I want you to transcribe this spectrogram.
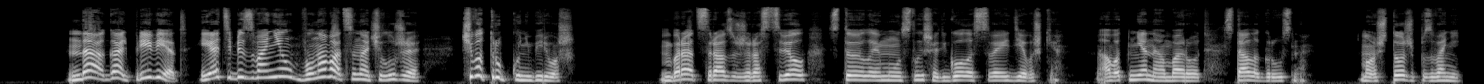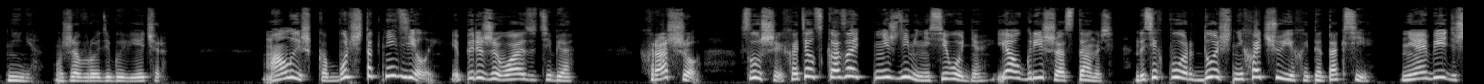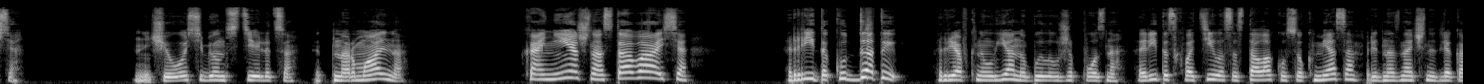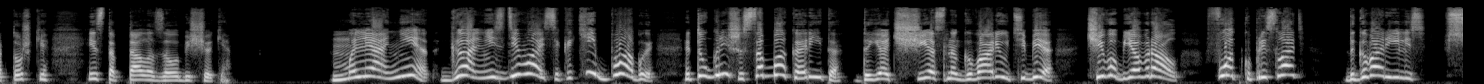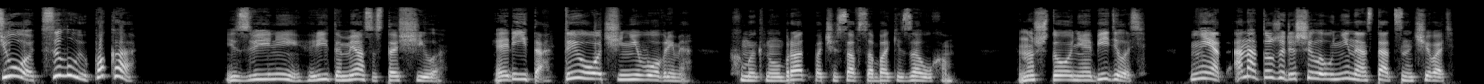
«Да, Галь, привет! Я тебе звонил, волноваться начал уже. Чего трубку не берешь?» Брат сразу же расцвел, стоило ему услышать голос своей девушки. А вот мне, наоборот, стало грустно. Может, тоже позвонить Нине? Уже вроде бы вечер. «Малышка, больше так не делай, я переживаю за тебя». «Хорошо. Слушай, хотел сказать, не жди меня сегодня, я у Гриши останусь. До сих пор дождь, не хочу ехать на такси. Не обидишься?» «Ничего себе он стелется. Это нормально?» «Конечно, оставайся!» «Рита, куда ты?» — рявкнул я, но было уже поздно. Рита схватила со стола кусок мяса, предназначенный для картошки, и стоптала за обе щеки. «Мля, нет! Галь, не издевайся! Какие бабы! Это у Гриши собака Рита! Да я честно говорю тебе! Чего б я врал? Фотку прислать? Договорились! Все, целую, пока!» «Извини, Рита мясо стащила». «Рита, ты очень не вовремя!» — хмыкнул брат, почесав собаке за ухом. «Ну что, не обиделась?» «Нет, она тоже решила у Нины остаться ночевать».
